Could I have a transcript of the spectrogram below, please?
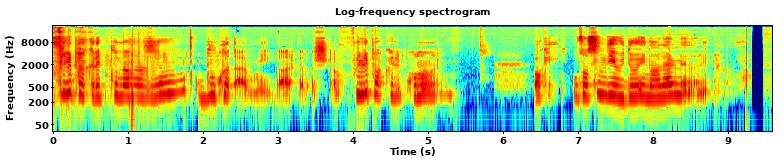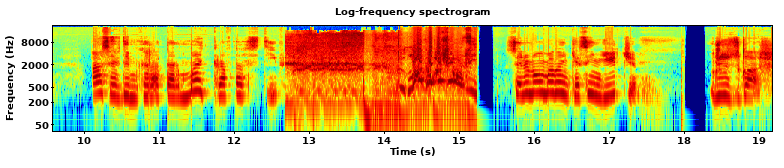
Flip klip kullanırım. Bu kadar mıydı arkadaşlar? Flip klip kullanırım. Okey. Uzasın diye videoyu neler neler yapıyorum ya. En sevdiğim karakter Minecraft'tan Steve. Lan kapatın! Senin olmadığın kesin Yiğit'ciğim. Rüzgar.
